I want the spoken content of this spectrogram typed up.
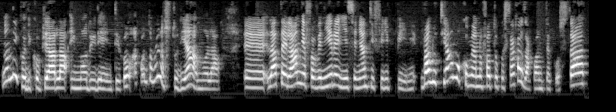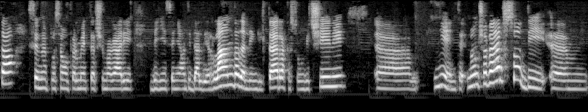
Non dico di copiarla in modo identico, ma quantomeno studiamola. Eh, la Thailandia fa venire gli insegnanti filippini. Valutiamo come hanno fatto questa cosa, quanto è costata, se noi possiamo permetterci magari degli insegnanti dall'Irlanda, dall'Inghilterra che sono vicini. Eh, niente, non c'è verso di ehm,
